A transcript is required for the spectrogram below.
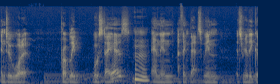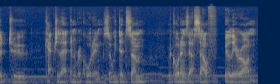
into what it probably will stay as, hmm. and then I think that's when it's really good to capture that in a recording. So we did some recordings ourselves earlier on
